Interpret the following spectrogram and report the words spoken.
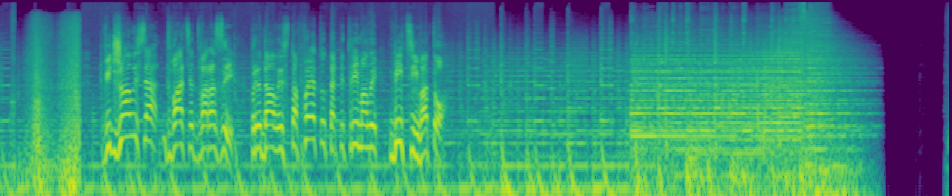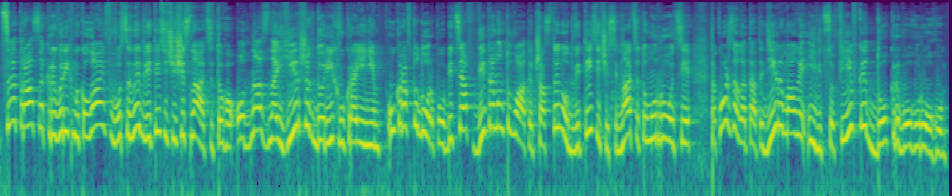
Віджалися 22 рази, передали естафету та підтримали бійців АТО. Траса Кривий Ріг Миколаїв восени 2016-го. Одна з найгірших доріг в Україні. Укравтодор пообіцяв відремонтувати частину у 2017 році. Також залатати діри мали і від Софіївки до Кривого Рогу.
